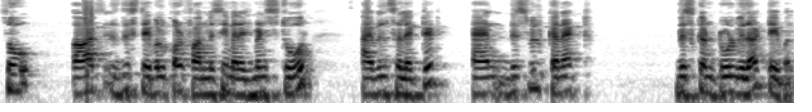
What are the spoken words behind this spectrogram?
So ours is this table called pharmacy management store. I will select it and this will connect this control with our table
